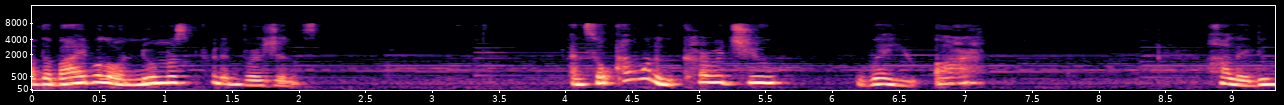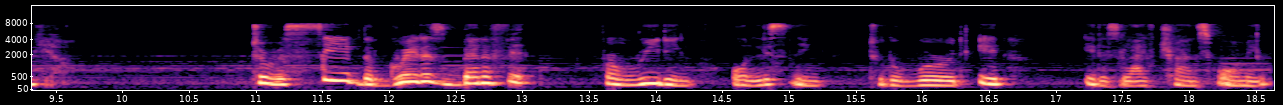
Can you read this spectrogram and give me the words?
of the Bible or numerous printed versions. And so I want to encourage you where you are Hallelujah. To receive the greatest benefit from reading or listening to the word, it, it is life transforming.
